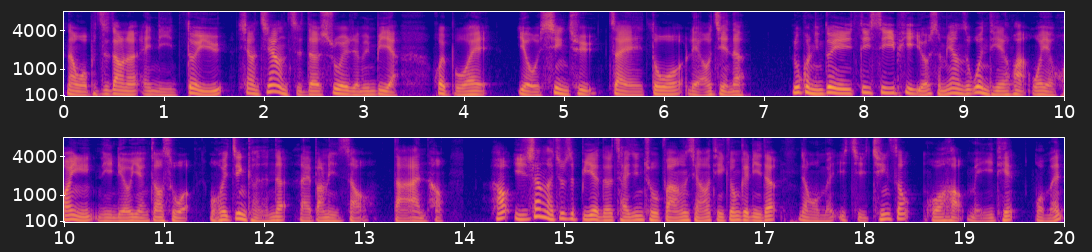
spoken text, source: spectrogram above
那我不知道呢，哎，你对于像这样子的数位人民币啊，会不会有兴趣再多了解呢？如果你对于 DCEP 有什么样子问题的话，我也欢迎你留言告诉我，我会尽可能的来帮你找答案哈。好，以上啊就是比尔的财经厨房想要提供给你的，让我们一起轻松活好每一天。我们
